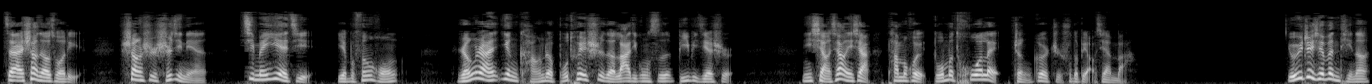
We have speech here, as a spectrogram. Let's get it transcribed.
在上交所里，上市十几年，既没业绩也不分红，仍然硬扛着不退市的垃圾公司比比皆是。你想象一下，他们会多么拖累整个指数的表现吧？由于这些问题呢，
